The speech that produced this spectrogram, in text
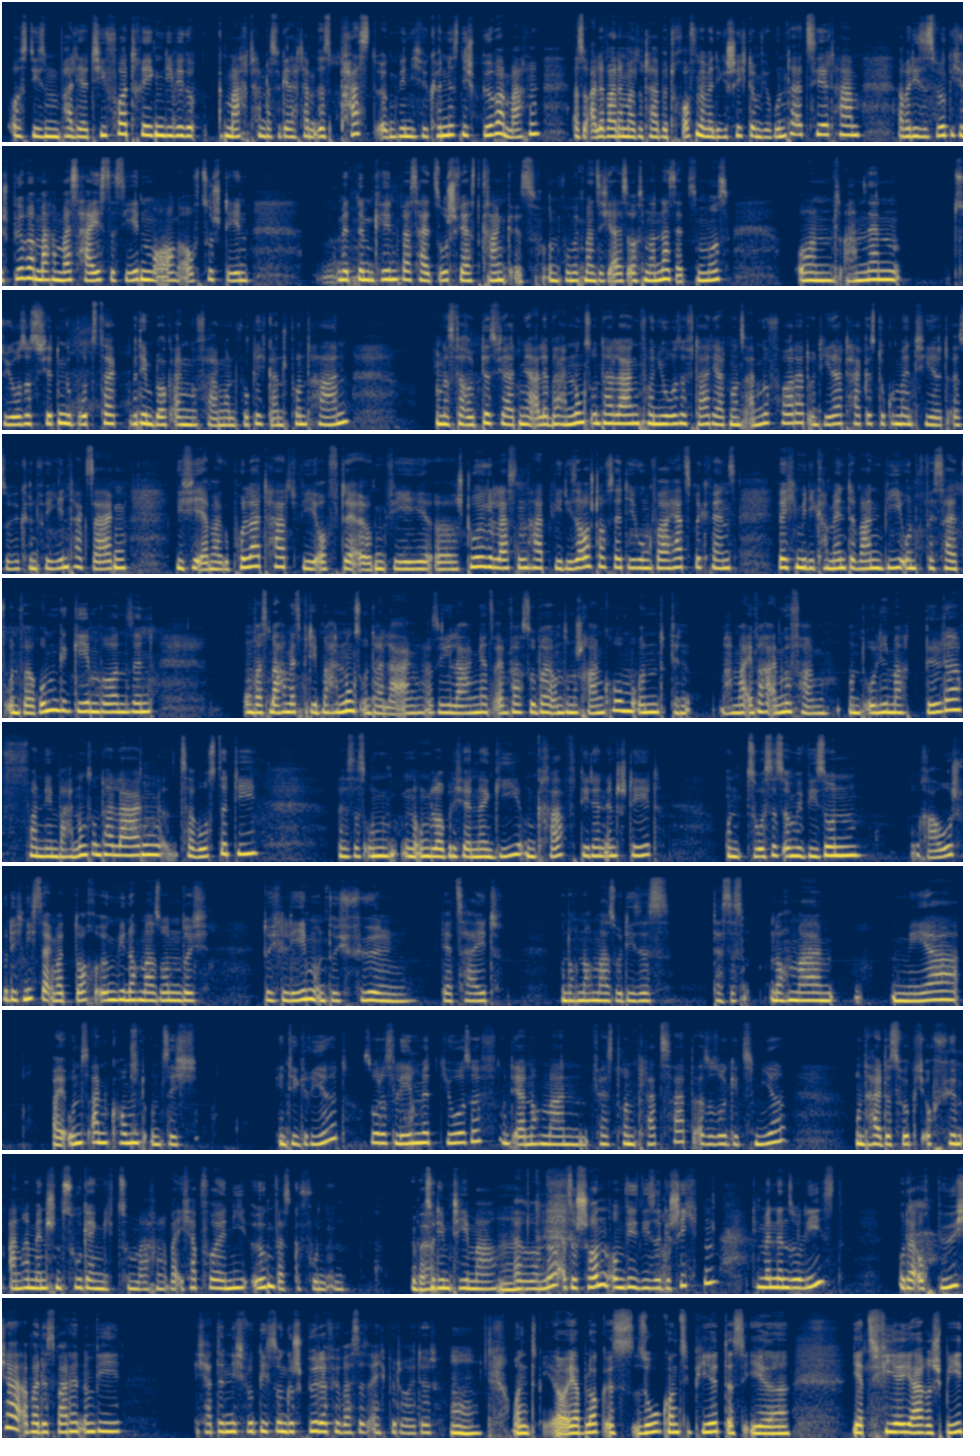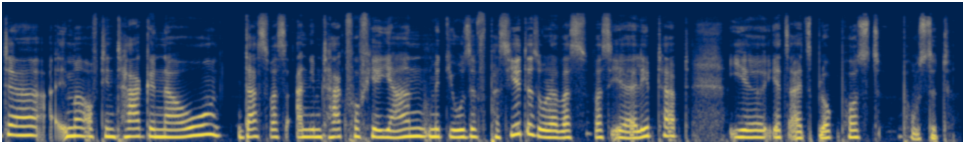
aus diesen Palliativvorträgen, die wir ge gemacht haben, dass wir gedacht haben, das passt irgendwie nicht, wir können das nicht spürbar machen. Also alle waren immer total betroffen, wenn wir die Geschichte irgendwie runtererzählt haben. Aber dieses wirkliche spürbar machen, was heißt es, jeden Morgen aufzustehen mit einem Kind, was halt so schwerst krank ist und womit man sich alles auseinandersetzen muss. Und haben dann zu Josefs vierten Geburtstag mit dem Blog angefangen und wirklich ganz spontan. Und das Verrückte ist, wir hatten ja alle Behandlungsunterlagen von Josef da, die hatten wir uns angefordert und jeder Tag ist dokumentiert. Also wir können für jeden Tag sagen, wie viel er mal gepullert hat, wie oft er irgendwie äh, Stuhl gelassen hat, wie die Sauerstoffsättigung war, Herzfrequenz, welche Medikamente wann, wie und weshalb und warum gegeben worden sind. Und was machen wir jetzt mit den Behandlungsunterlagen? Also die lagen jetzt einfach so bei unserem Schrank rum und dann haben wir einfach angefangen. Und Uli macht Bilder von den Behandlungsunterlagen, zerwurstet die es ist un eine unglaubliche Energie und Kraft, die dann entsteht. Und so ist es irgendwie wie so ein Rausch, würde ich nicht sagen, aber doch irgendwie nochmal so ein durch, Durchleben und Durchfühlen der Zeit. Und auch nochmal so dieses, dass es nochmal mehr bei uns ankommt und sich integriert, so das Leben mit Josef und er nochmal einen festeren Platz hat. Also so geht es mir. Und halt das wirklich auch für andere Menschen zugänglich zu machen. Weil ich habe vorher nie irgendwas gefunden. Über zu dem Thema. Mhm. Also, ne, also schon irgendwie diese Geschichten, die man dann so liest oder auch Bücher, aber das war dann irgendwie, ich hatte nicht wirklich so ein Gespür dafür, was das eigentlich bedeutet. Mhm. Und euer Blog ist so konzipiert, dass ihr jetzt vier Jahre später immer auf den Tag genau das, was an dem Tag vor vier Jahren mit Josef passiert ist oder was, was ihr erlebt habt, ihr jetzt als Blogpost postet.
